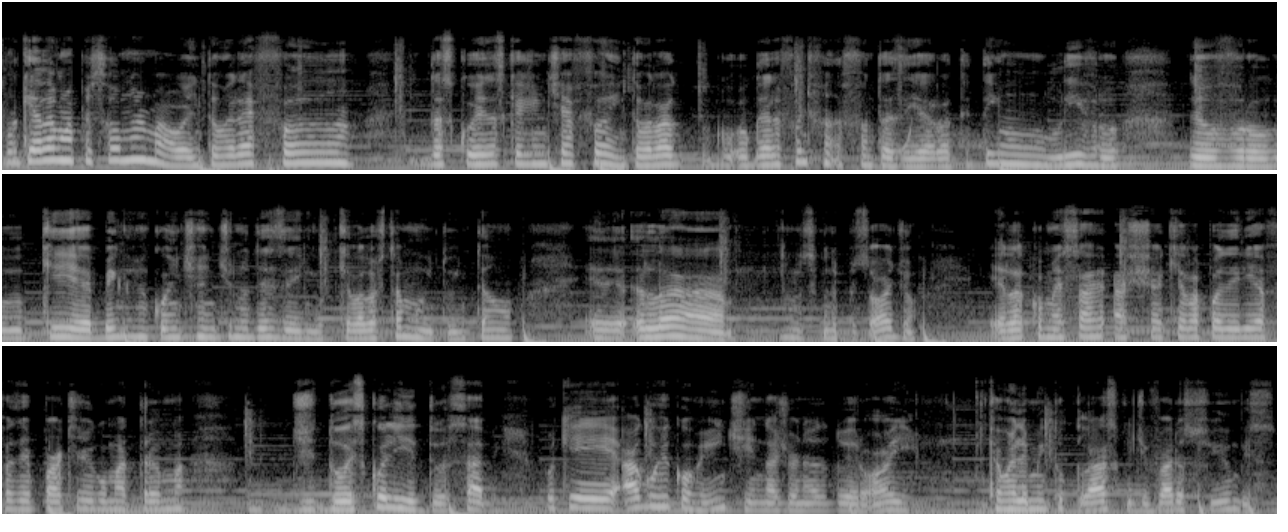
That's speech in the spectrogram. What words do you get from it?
Porque ela é uma pessoa normal, então ela é fã das coisas que a gente é fã. Então ela, ela é fã de fantasia. Ela até tem um livro, livro que é bem recorrente no desenho, que ela gosta muito. Então é, ela, no segundo episódio, ela começa a achar que ela poderia fazer parte de alguma trama de, do escolhido, sabe? Porque algo recorrente na jornada do herói, que é um elemento clássico de vários filmes,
